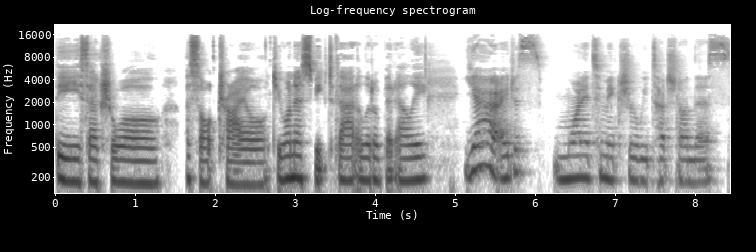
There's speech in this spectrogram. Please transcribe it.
the sexual assault trial. Do you want to speak to that a little bit, Ellie? Yeah, I just wanted to make sure we touched on this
